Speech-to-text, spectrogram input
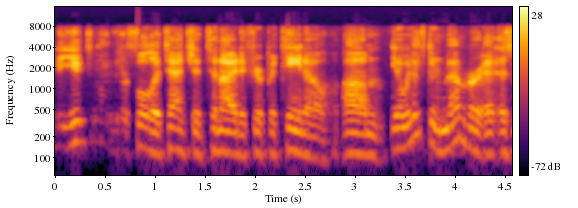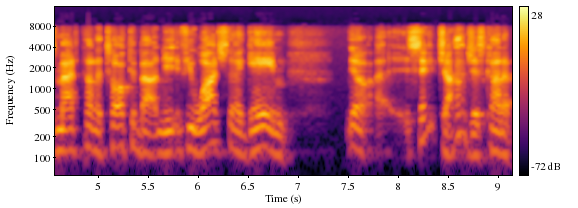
you have their full attention tonight if you're Pitino. Um, you know, we have to remember, as Matt kind of talked about, and if you watch that game, you know, St. John just kind of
